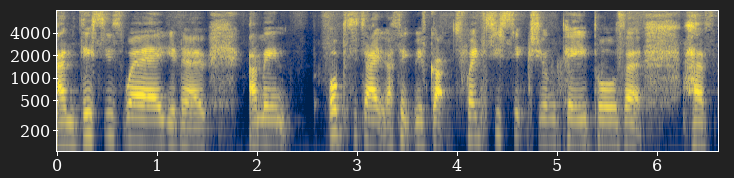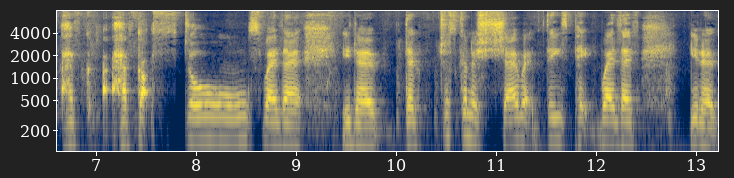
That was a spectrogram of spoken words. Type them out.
And this is where, you know, I mean, up to date, I think we've got 26 young people that have have have got stalls where they're, you know, they're just going to show it, these people where they've, you know,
